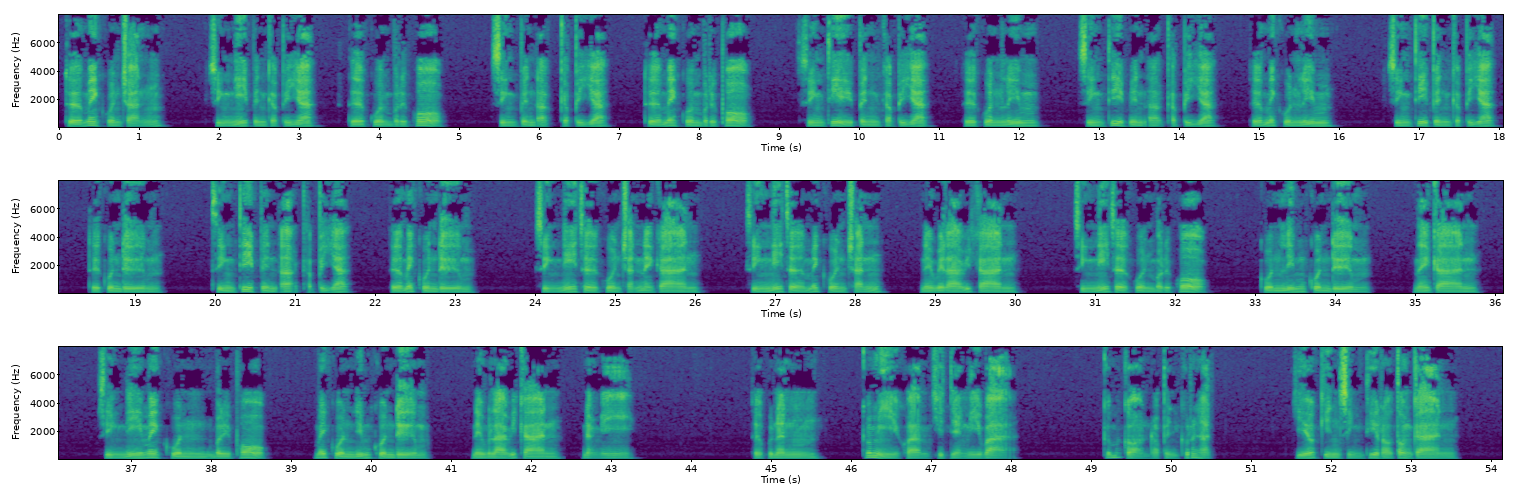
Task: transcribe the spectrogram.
เธอไม่ควรฉัน สิ่งนี้เป็นกัปปิยะ เธอควรบริโภค สิ่งเป็นอักกัปปิยะ เธอไม่ควรบริโภค สิ่งที่เป็นกัปปิยะ เธอควรลิ้ม สิ่งที่เป็นอักกัปปิยะ เธอไม่ควรลิ้ม สิ่งที่เป็นกัปปิยะเเธอควรดื่ม สิ่งที่เป็นอกัปปิยะ เธอไม่ควรดื่ม สิ่งนี้เธอควรฉันในการ สิ่งนี้เธอไม่ควรฉันในเวลาวิการ สิ่งนี้เธอควรบริโภค ควรลิ้มควรดื่ม ในการ สิ่งนี้ไม่ควรบริโภค ไม่ควรลิ้มควรดื่ม ในเวลาวิการดังนี้ เธอผู้นั้นก็มีความคิดอย่างนี้ว่า ก็เมื่อก่อนเราเป็นกระหัดเคี้ยวกินสิ่งที่เราต้องการ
